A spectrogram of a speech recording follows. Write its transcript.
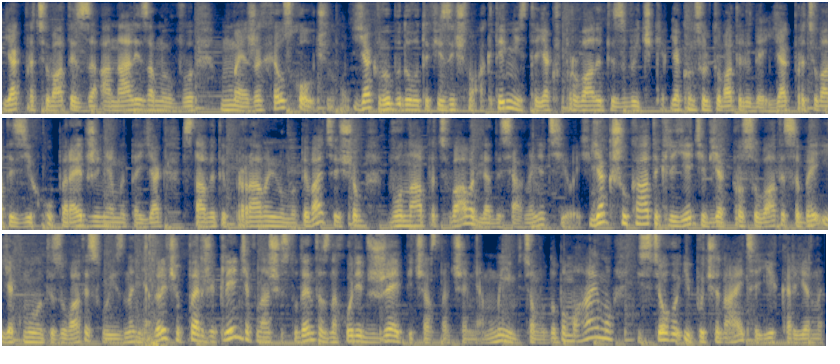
як працювати з аналізами в межах хелскоучингу, як вибудувати фізичну активність та як впровадити звички, як консультувати людей, як працювати з їх упередженнями та як ставити правильну мотивацію, щоб вона працювала для досягнення цілей, як шукати клієнтів, як просувати себе і як монетизувати свої знання. До речі, перших клієнтів наші студенти знаходять вже під час навчання. Ми їм в цьому допомагаємо, і з цього і починається їх кар'єрний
